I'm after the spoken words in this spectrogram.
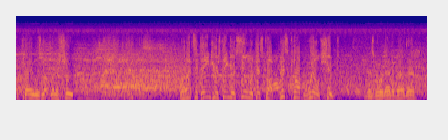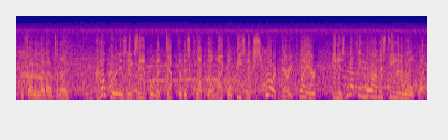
the player was not going to shoot. Well, that's a dangerous thing to assume with this club. This club will shoot. There's no doubt about that. We're finding that out tonight. Coker is an example of the depth of this club, though, Michael. He's an extraordinary player and is nothing more on this team than a role player.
